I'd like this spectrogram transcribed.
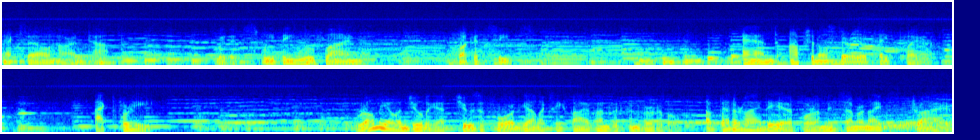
XL hardtop with its sweeping roofline, bucket seats, and optional stereo tape player. Act 3. Romeo and Juliet choose a Ford Galaxie 500 convertible, a better idea for a midsummer night's drive.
